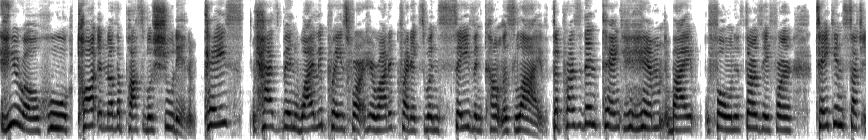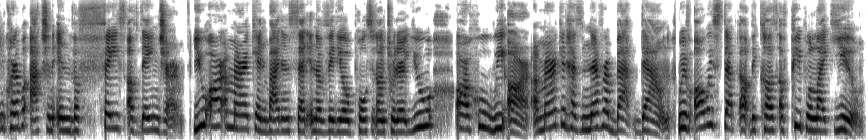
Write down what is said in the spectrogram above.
hero who taught another possible shooting. Tsay has been widely praised for heroic credits when saving countless lives. The president thanked him by phone Thursday for taking such incredible action in the face of danger. You are American, Biden said in a video posted on Twitter. You are who we are. American has never backed down. We've always stepped up because of people like you.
